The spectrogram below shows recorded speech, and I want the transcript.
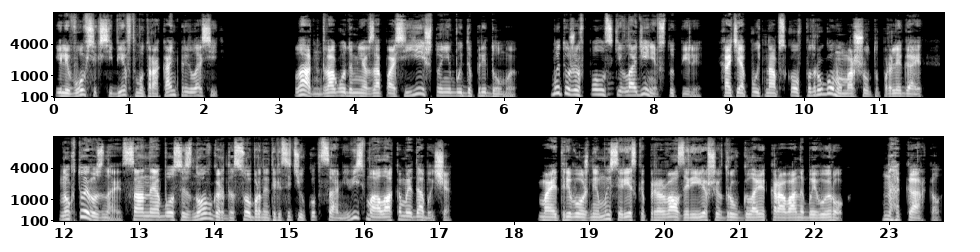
Или вовсе к себе в Тмутаракань пригласить? Ладно, два года у меня в запасе есть, что-нибудь да придумаю. Мы-то уже в Полоцкие владения вступили. Хотя путь на Псков по другому маршруту пролегает. Но кто его знает, санный обоз из Новгорода, собранный тридцатью купцами, весьма лакомая добыча. Мои тревожные мысли резко прервал заревевший вдруг в голове каравана боевой рог. Накаркал.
